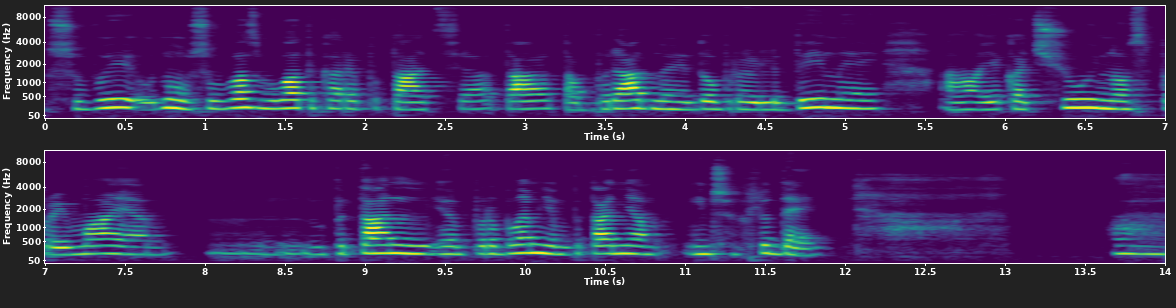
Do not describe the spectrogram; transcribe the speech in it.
що ви, ну, щоб у вас була така репутація, та, там, порядної, доброї людини, а, яка чуйно сприймає м, питань, проблемні питання інших людей. А,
